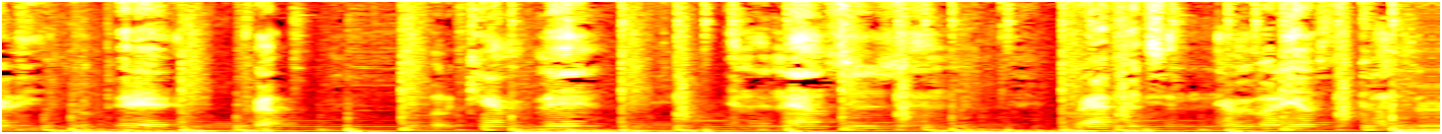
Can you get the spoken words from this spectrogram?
ready, prepared, prep for the cameramen and the announcers and graphics and everybody else that come through.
